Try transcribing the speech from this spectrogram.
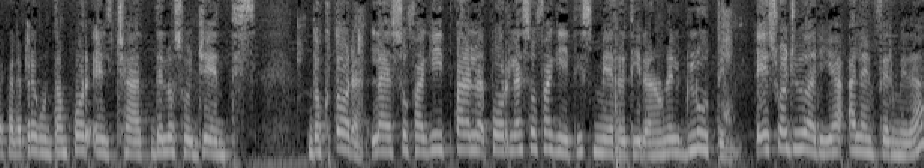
Acá le preguntan por el chat de los oyentes. Doctora, la esofagit, para por la esofagitis me retiraron el gluten. ¿Eso ayudaría a la enfermedad?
